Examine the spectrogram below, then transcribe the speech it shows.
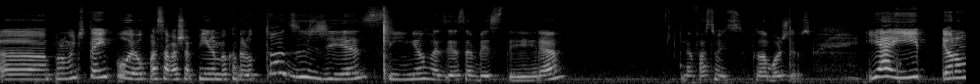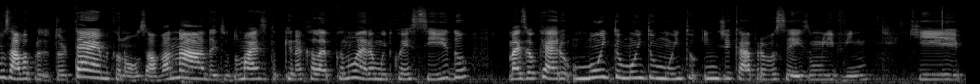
Uh, por muito tempo eu passava chapinha no meu cabelo todos os dias. Sim, eu fazia essa besteira. Não façam isso, pelo amor de Deus. E aí, eu não usava protetor térmico, eu não usava nada e tudo mais, até porque naquela época não era muito conhecido. Mas eu quero muito, muito, muito indicar pra vocês um Livin que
